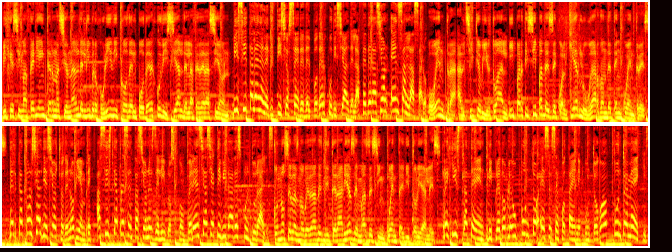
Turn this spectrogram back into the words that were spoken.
vigésima Feria Internacional del Libro Jurídico del Poder Judicial de la Federación. Visítala en el edificio sede del Poder Judicial de la Federación en San Lázaro. O entra al sitio virtual y participa desde cualquier lugar donde te encuentres. Del 14 al 18 de noviembre, asiste a presentaciones de libros, conferencias y actividades culturales. Conoce las novedades literarias de más de 50 editoriales. Regístrate en www.scjn.gov.mx.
